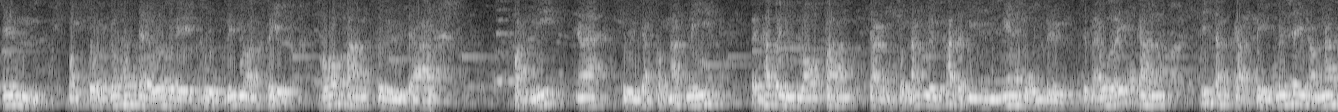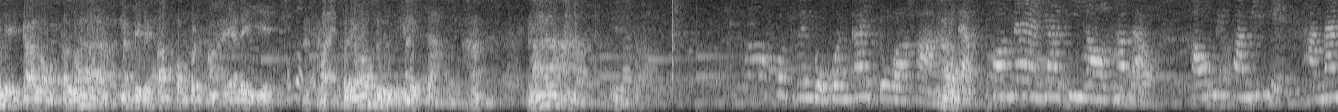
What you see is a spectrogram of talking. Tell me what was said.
เช่นบางคนก็เข้าใจว่าตัวเองถูกลิดรอนสิทธิ์เพราะว่าฟังสื่อจากฝั่งนี้นะสื่อจากสำนักนี้ แต่ถ้าไปลองฟังจากอีกสำนักหนึ่งถ้าจะมีแง่มุมหนึ่งใช่ไหมว่าเฮ้ยการที่จำกัดสิทธิ์ไม่ใช่อำนาจเผด็จการหรอกแต่ว่ามันเป็นไปตามกฎหมายอะไรอย่างนี้นะครับแสดงว่าสื่อมีบทบาทสำคัญนะ อ่าโอเคครับ ก็คงจะเป็นบุคคลใกล้ตัวค่ะ ครับแบบพ่อแม่ญาติพี่น้องถ้าแบบเขามีความคิดเห็นทางด้าน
